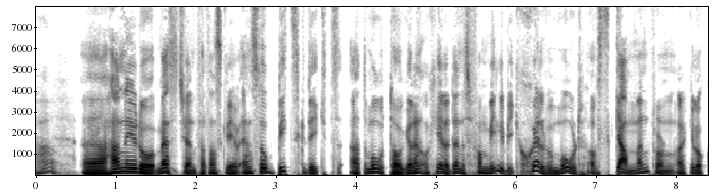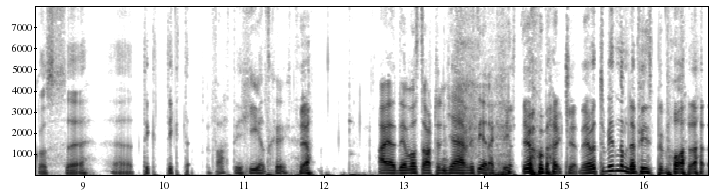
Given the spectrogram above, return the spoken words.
Ah. Eh, han är ju då mest känd för att han skrev en så bitsk dikt att mottagaren och hela dennes familj begick självmord av skammen från Arkilokos eh, eh, dik- dikter. Va? Det är helt sjukt. Ja. Ah, ja, det måste ha varit en jävligt elak dikt. Jo, verkligen. Jag vet inte om den finns bevarad.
